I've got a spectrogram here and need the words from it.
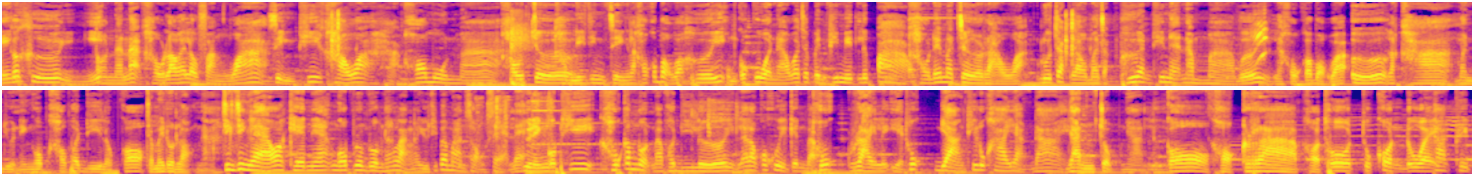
งก็คืออย่างนี้ตอนนั้นอะเขาเล่าให้เราฟังว่าสิ่งที่เขาอะหาข้อมูลมา เขาเจอคำนี้จริง ๆ แล้วเขาก็บอกว่าเฮ้ยผมก็กลัวนะว่าจะเป็นพี่มิตรหรือเปล่า เขาได้มาเจอเราอะรู้จักเรามาจากเพื่อนที่แนะนำมาเว้ยแล้วเขาก็บอกว่าเออราคามันอยู่ในงบเขาพอดีแล้วก็จะไม่โดนหลอกนะจริง ๆ แล้วอะเคสเนี้ยงบรวมๆทั้งหลังอะอยู่ที่ประมาณ 2 0 0แสนแหละอยู่ในงบที่เขากำหนดมาพอดีเลย แล้วเราก็คุยกันแบบทุกรายละเอียดทุกอย่างที่ลูกค้าอยากได้ ยันจบงานเลยก็ขอกราบ ขอโทษทุกคนด้วยถ้าคลิป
